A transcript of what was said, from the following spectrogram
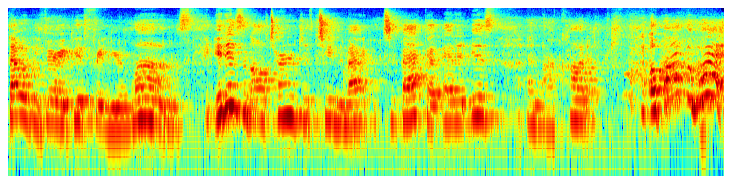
That would be very good for your lungs. It is an alternative to tobacco and it is a narcotic. Oh, by the way,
